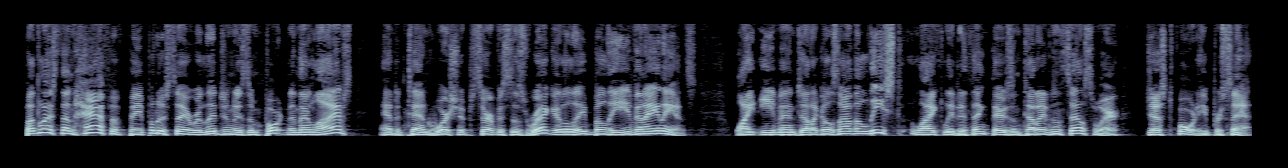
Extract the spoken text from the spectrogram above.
But less than half of people who say religion is important in their lives and attend worship services regularly believe in aliens. White evangelicals are the least likely to think there's intelligence elsewhere, just 40%.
